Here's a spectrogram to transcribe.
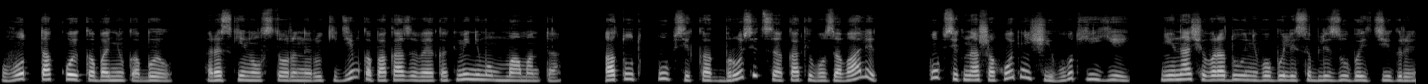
Вот такой кабанюка был, раскинул в стороны руки Димка, показывая как минимум мамонта. А тут пупсик как бросится, как его завалит. Пупсик наш охотничий, вот ей-ей. Не иначе в роду у него были саблезубые тигры.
